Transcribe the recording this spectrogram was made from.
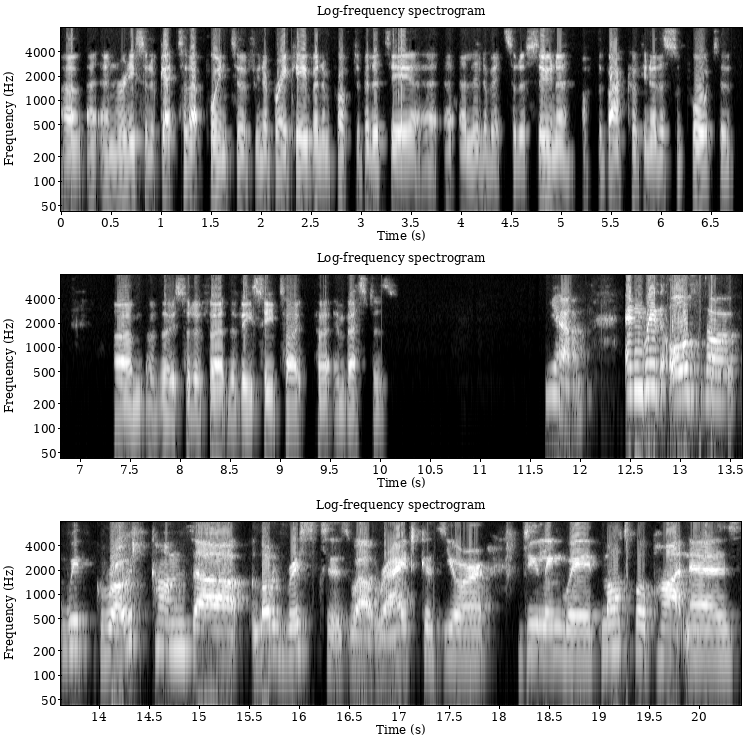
uh, and really sort of get to that point of you know break even and profitability a, a, little bit sort of sooner off the back of you know the support of um, of those sort of uh, the VC type uh, investors. Yeah, and with also with growth comes uh, a lot of risks as well, right? Because you're dealing with multiple partners.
